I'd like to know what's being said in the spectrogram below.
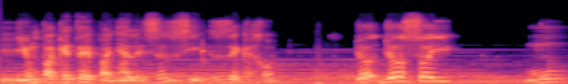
Y un paquete de pañales. Eso sí, eso es de cajón. Yo, yo soy muy,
